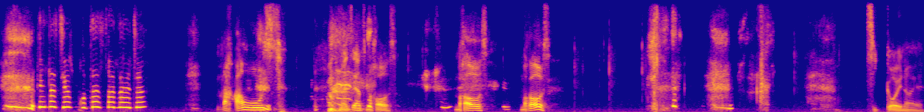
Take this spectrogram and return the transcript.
Ich lass dich aus Protest an, Alter. Mach aus. Ich mein's ernst, mach aus. Mach aus. Mach aus. Zigeuner, ey.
